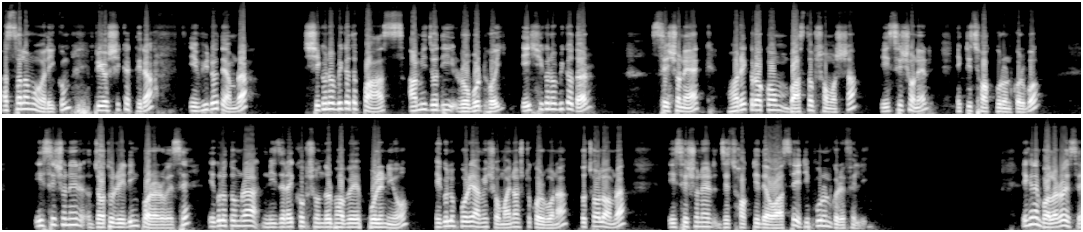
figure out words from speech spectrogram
আসসালামু আলাইকুম, প্রিয় শিক্ষার্থীরা। এই ভিডিওতে আমরা শিখন অভিজ্ঞতা পাস আমি যদি রোবট হই, এই শিখন অভিজ্ঞতার সেশন এক, হরেক রকম বাস্তব সমস্যা এই সেশনের একটি ছক পূরণ করব। এই সেশনের যত রিডিং পড়া রয়েছে, এগুলো তোমরা নিজেরাই খুব সুন্দরভাবে পড়ে নিও। এগুলো পড়ে আমি সময় নষ্ট করব না। তো চলো আমরা এই সেশনের যে ছকটি দেওয়া আছে, এটি পূরণ করে ফেলি। এখানে বলা রয়েছে,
